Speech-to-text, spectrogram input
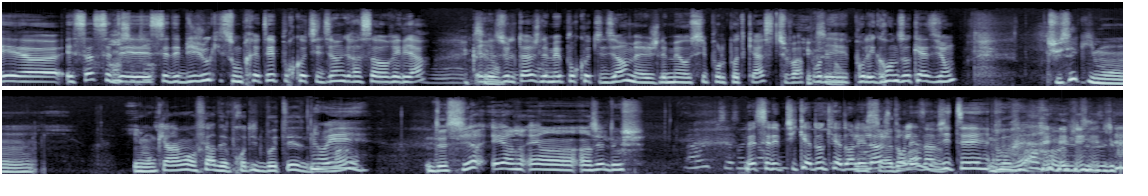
et, euh, et ça, c'est Oh, c'est des, bijoux qui sont prêtés pour quotidien grâce à Aurélia. Et Excellent. résultat, je les mets pour quotidien, mais je les mets aussi pour le podcast, tu vois, pour Excellent. les, pour les grandes occasions. Tu sais qu'ils m'ont, ils m'ont carrément offert des produits de beauté de main, Oui, de cire et un, et un, un gel douche. mais c'est les petits cadeaux qu'il y a dans les loges pour les invités. J'adore. Je- du coup,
